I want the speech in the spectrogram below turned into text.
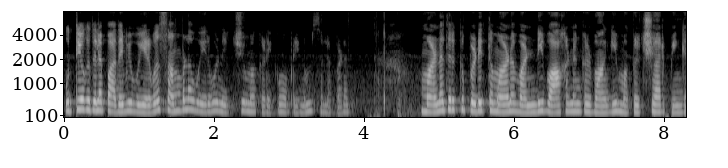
உத்தியோகத்தில் பதவி உயர்வு சம்பள உயர்வு நிச்சயமாக கிடைக்கும் அப்படின்னும் சொல்லப்படுது. மனதிற்கு பிடித்தமான வண்டி வாகனங்கள் வாங்கி மகிழ்ச்சியாக இருப்பீங்க.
